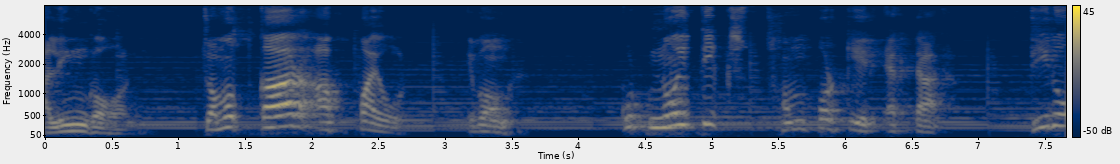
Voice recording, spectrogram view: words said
আলিঙ্গন, চমৎকার আপ্যায়ন এবং কূটনৈতিক সম্পর্কের একটা দৃঢ়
